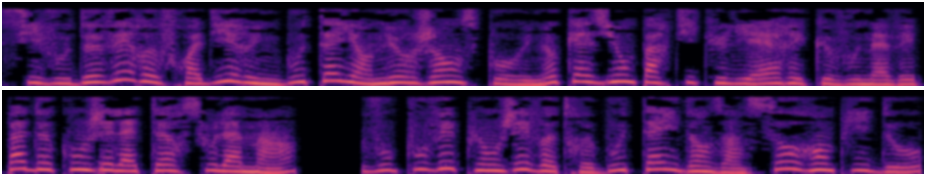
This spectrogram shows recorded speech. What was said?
Si vous devez refroidir une bouteille en urgence pour une occasion particulière et que vous n'avez pas de congélateur sous la main, vous pouvez plonger votre bouteille dans un seau rempli d'eau,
